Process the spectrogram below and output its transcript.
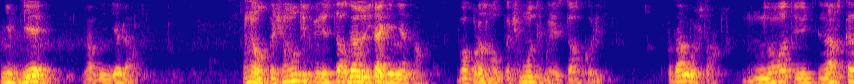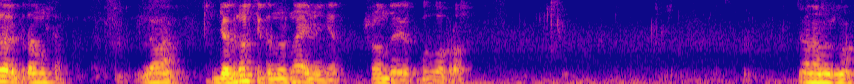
Не в день, а в неделю. Ну, почему ты перестал Даже курить? тяги нету. Вопрос был, почему ты перестал курить? Потому что. Ну вот, видите, нам сказали, потому что. Давай. Диагностика нужна или нет? Что он дает, был вопрос. Она нужна.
